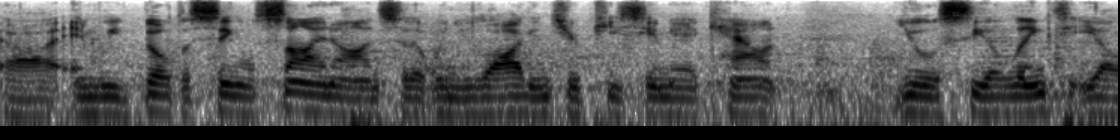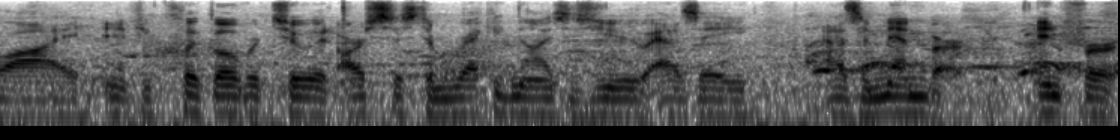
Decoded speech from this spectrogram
Uh, and we've built a single sign on so that when you log into your PCMA account, you will see a link to ELI, and if you click over to it, our system recognizes you as a as a member. And for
